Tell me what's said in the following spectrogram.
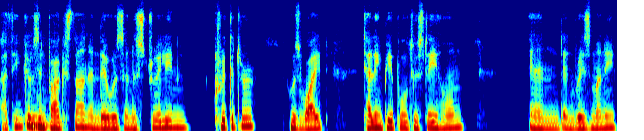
I think it was in mm. Pakistan, and there was an Australian cricketer who's white telling people to stay home and and raise money.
